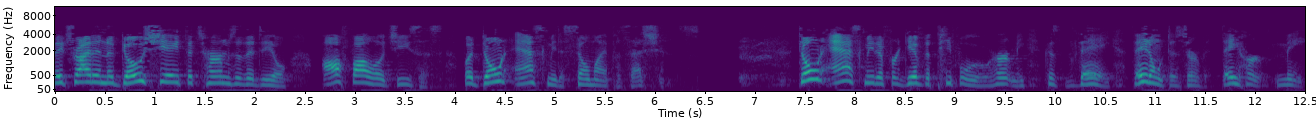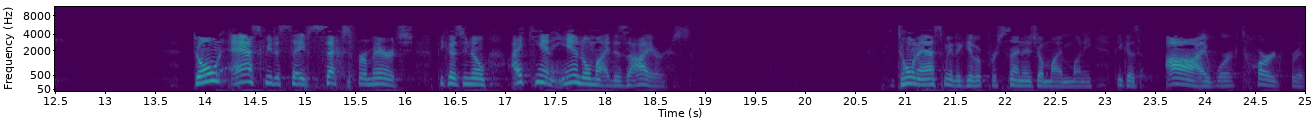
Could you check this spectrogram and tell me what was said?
They try to negotiate the terms of the deal. I'll follow Jesus, but don't ask me to sell my possessions. Don't ask me to forgive the people who hurt me because they, they don't deserve it. They hurt me. Don't ask me to save sex for marriage because, you know, I can't handle my desires. Don't ask me to give a percentage of my money because I worked hard for that.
